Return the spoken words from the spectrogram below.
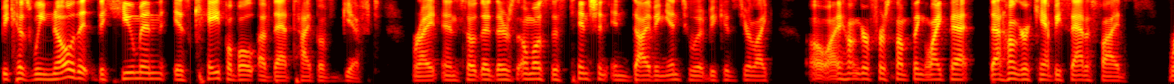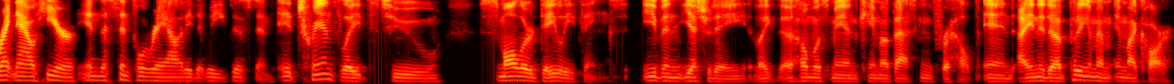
because we know that the human is capable of that type of gift, right? And so there's almost this tension in diving into it because you're like, oh, I hunger for something like that. That hunger can't be satisfied right now here in the sinful reality that we exist in. It translates to smaller daily things. Even yesterday, like a homeless man came up asking for help, and I ended up putting him in my car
